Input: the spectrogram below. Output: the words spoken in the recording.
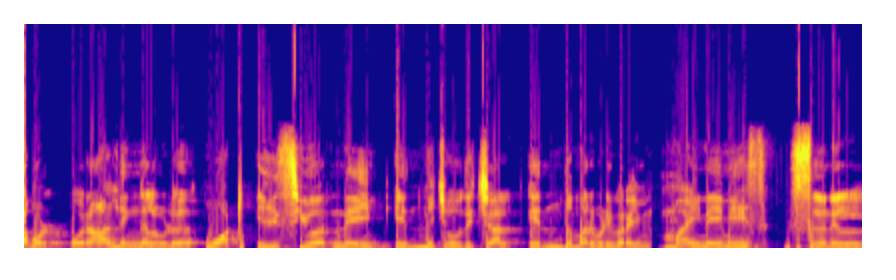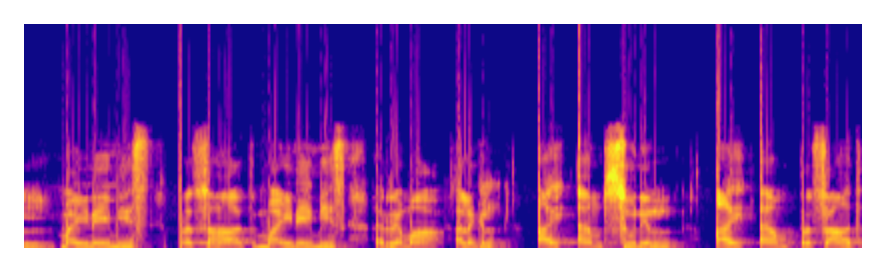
അപ്പോൾ ഒരാൾ നിങ്ങളോട് വാട്ട് ഈസ് യുവർ നെയിം എന്ന് ചോദിച്ചാൽ എന്ത് മറുപടി പറയും? My name is Sunil my name is Prasad my name is Rama അല്ലെങ്കിൽ I am Sunil I am Prasad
